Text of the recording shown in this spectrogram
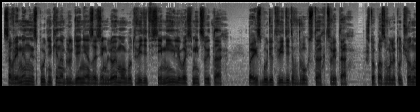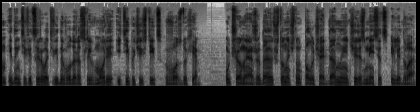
Современные спутники наблюдения за Землей могут видеть в 7 или 8 цветах. Пейс будет видеть в 200 цветах – что позволит ученым идентифицировать виды водорослей в море и типы частиц в воздухе. Ученые ожидают, что начнут получать данные через месяц или два.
